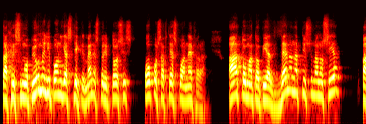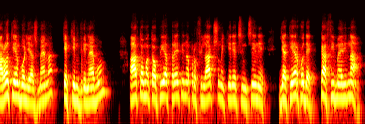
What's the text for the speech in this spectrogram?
Τα χρησιμοποιούμε λοιπόν για συγκεκριμένες περιπτώσεις όπως αυτές που ανέφερα. Άτομα τα οποία δεν αναπτύσσουν ανοσία, παρότι εμβολιασμένα και κινδυνεύουν. Άτομα τα οποία πρέπει να προφυλάξουμε, κύριε Τσιντσίνη, γιατί έρχονται καθημερινά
